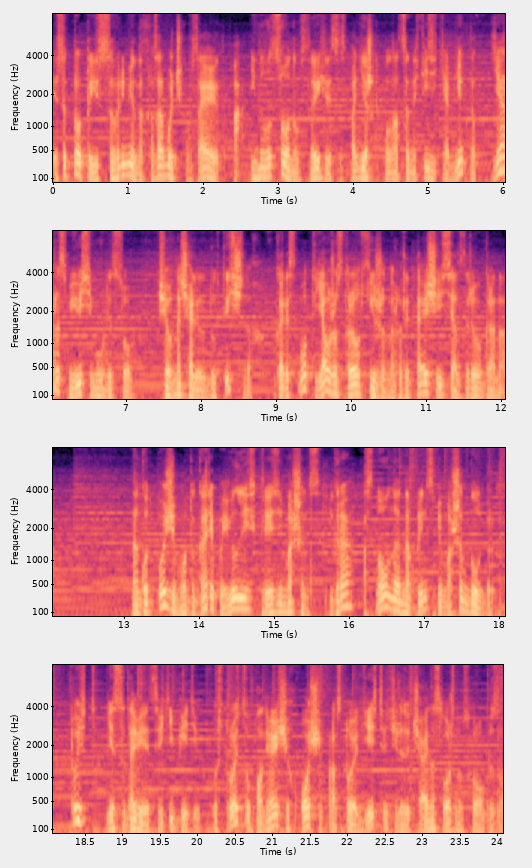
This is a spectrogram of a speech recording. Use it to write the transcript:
Если кто-то из современных разработчиков заявит о инновационном строительстве с поддержкой полноценной физики объектов, я рассмеюсь ему в лицо. Еще в начале 2000-х в Гаррис Мод я уже строил хижины, разлетающиеся от взрывов гранат. На год позже в мода Гарри появилась Crazy Machines, игра, основанная на принципе машин Голдберг, то есть, если доверить Википедии, устройств, выполняющих очень простое действие чрезвычайно сложным образом.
